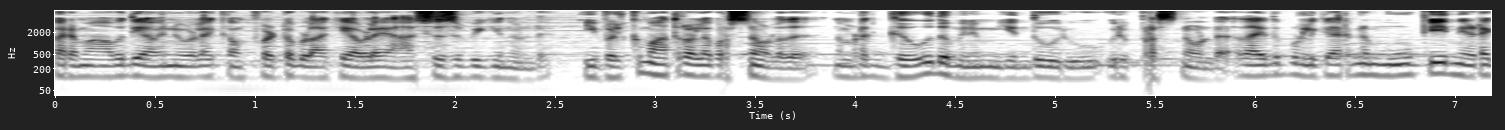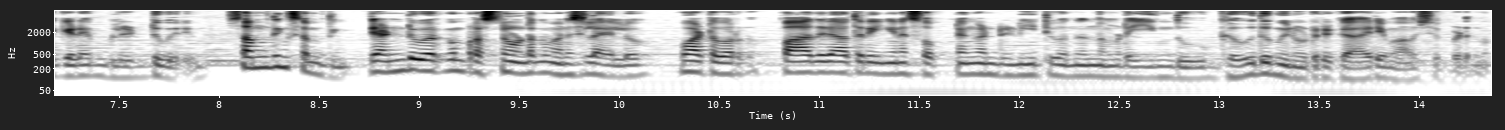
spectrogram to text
പരമാവധി അവൻ ഇവളെ കംഫർട്ടബിൾ ആക്കി അവളെ ആശ്വസിപ്പിക്കുന്നുണ്ട്. ഇവൾക്ക് മാത്രമല്ല പ്രശ്നമുള്ളത്. നമ്മുടെ ഗൗതമിനും എന്തോ ഒരു ഒരു പ്രശ്നമുണ്ട്. അതായത് പുള്ളിക്കാരന്റെ മൂക്കിൽ ഇടയ്ക്കിടെ ബ്ലഡ് വരും. സംതിങ് സംതിങ് രണ്ടുപേർക്കും പ്രശ്നമുണ്ടെന്ന് മനസ്സിലായല്ലോ? വാട്ടവർ പാതിരാത്രി ഇങ്ങനെ സ്വപ്നം കണ്ട് എണീറ്റ് വന്ന് നമ്മുടെ ഇന്ദു ഗൗതമിനോട് ഒരു കാര്യം ആവശ്യപ്പെടുന്നു.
